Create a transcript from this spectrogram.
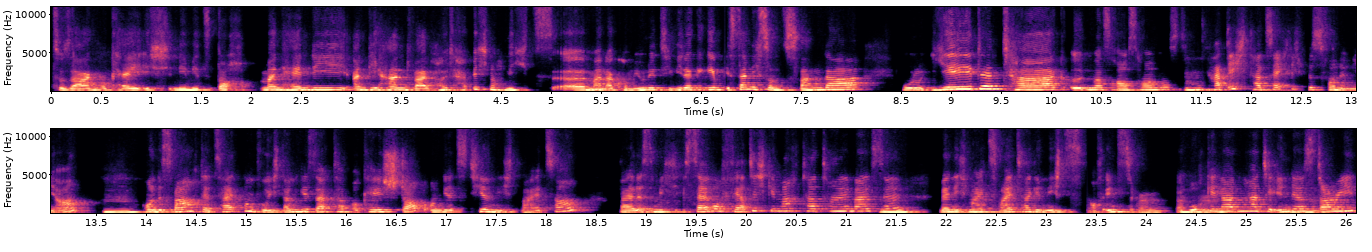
zu sagen, okay, ich nehme jetzt doch mein Handy an die Hand, weil heute habe ich noch nichts äh, mhm. meiner Community wiedergegeben? Ist da nicht so ein Zwang da, wo du jeden Tag irgendwas raushauen musst? Mhm. Hatte ich tatsächlich bis vor einem Jahr. Mhm. Und es war auch der Zeitpunkt, wo ich dann gesagt habe, okay, stopp und jetzt hier nicht weiter weil es mich selber fertig gemacht hat teilweise, mhm. wenn ich mal zwei Tage nichts auf Instagram mhm. hochgeladen hatte in der mhm. Story.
